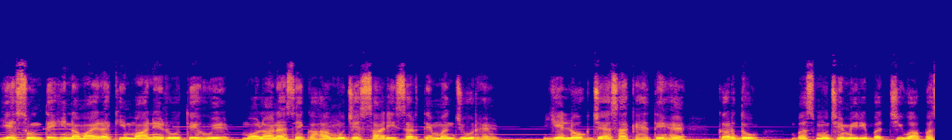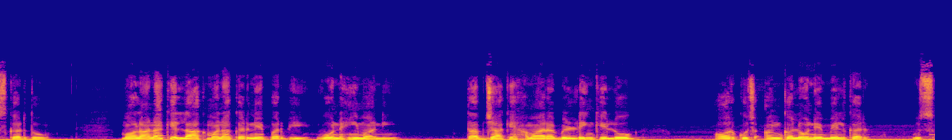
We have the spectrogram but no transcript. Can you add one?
ये सुनते ही नमायरा की माँ ने रोते हुए मौलाना से कहा, मुझे सारी शर्तें मंजूर हैं। ये लोग जैसा कहते हैं, कर दो, बस मुझे मेरी बच्ची वापस कर दो। मौलाना के लाख मना करने पर भी वो नहीं मानी। तब जाके हमारा बिल्डिंग के लोग और कुछ अंकलों ने मिलकर उस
